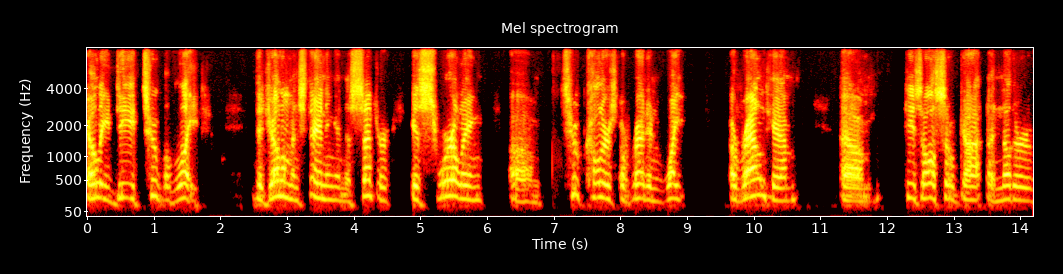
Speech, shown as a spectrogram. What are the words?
LED tube of light. The gentleman standing in the center is swirling um, two colors of red and white around him. Um, he's also got another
